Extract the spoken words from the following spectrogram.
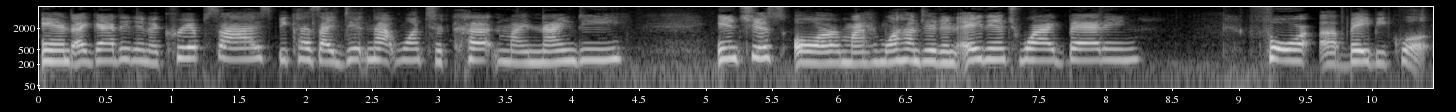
And I got it in a crib size because I did not want to cut my 90 inches or my 108 inch wide batting for a baby quilt.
